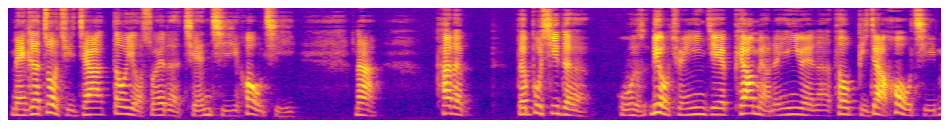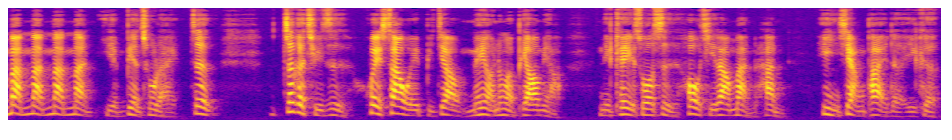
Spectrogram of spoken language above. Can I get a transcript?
每个作曲家都有所谓的前期、后期。那他的德布西的五六全音阶飘渺的音乐呢，都比较后期，慢慢慢慢演变出来。这这个曲子会稍微比较没有那么飘渺，你可以说是后期浪漫和印象派的一个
